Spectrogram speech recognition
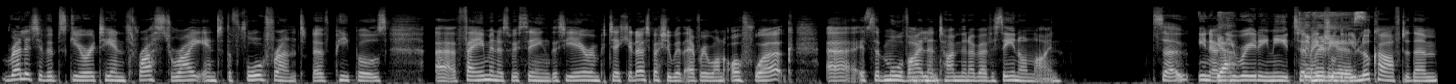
relative obscurity and thrust right into the forefront of people's uh, fame. And as we're seeing this year in particular, especially with everyone off work, uh, it's a more violent mm-hmm. time than I've ever seen online. So, you know, yeah, you really need to make really sure is. that you look after them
